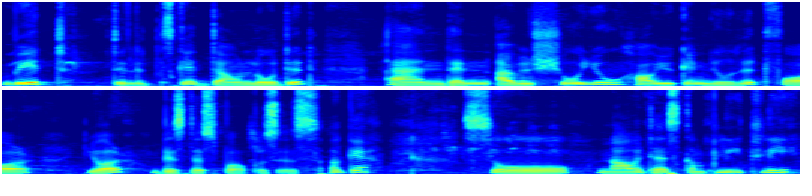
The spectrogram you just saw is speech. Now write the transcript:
Wait till it's get downloaded. And then i will show you how you can use it for your business purposes okay? So now it has completely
